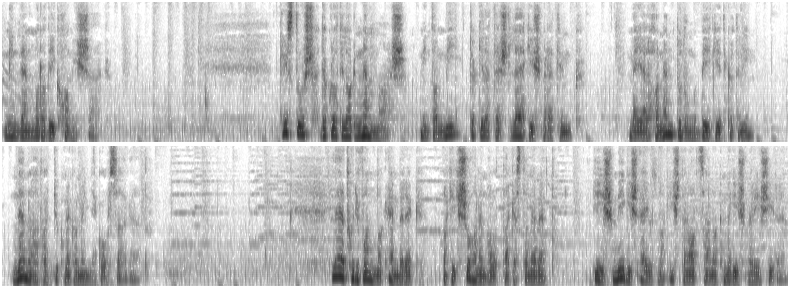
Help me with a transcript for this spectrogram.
minden maradék hamisság. Krisztus gyakorlatilag nem más, mint a mi tökéletes lelkiismeretünk, melyel ha nem tudunk békét kötni, nem láthatjuk meg a mennyek országát. Lehet, hogy vannak emberek, akik soha nem hallották ezt a nevet, és mégis eljutnak Isten arcának megismerésére.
